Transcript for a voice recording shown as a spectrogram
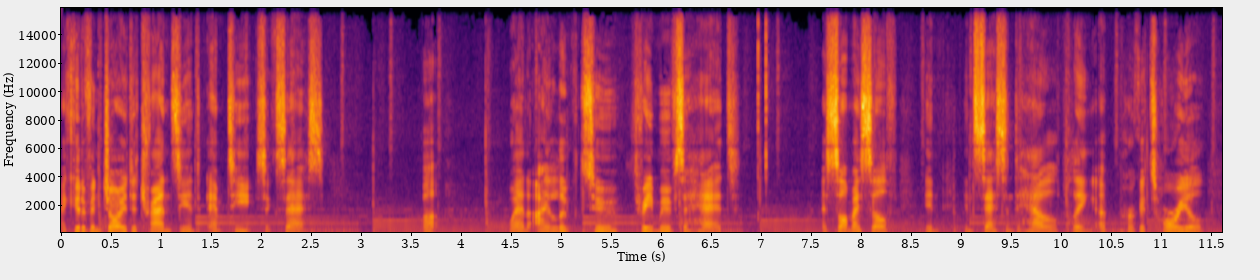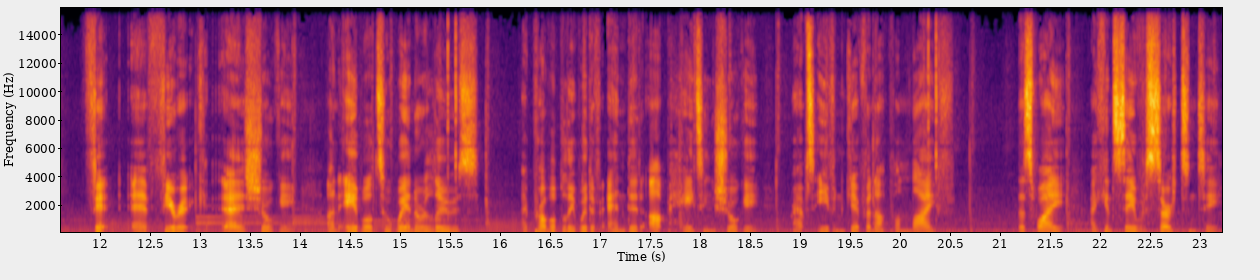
I could have enjoyed a transient, empty success, but when I looked two, three moves ahead, I saw myself in incessant hell playing a purgatorial fi- uh, uh, shogi, unable to win or lose. I probably would have ended up hating shogi, perhaps even given up on life. That's why I can say with certainty,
